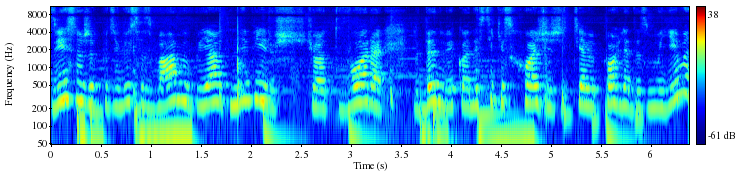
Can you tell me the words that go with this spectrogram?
Звісно ж, поділюся з вами, бо я от не вірю, що твори людини, в якої настільки схожі життєві погляди з моїми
